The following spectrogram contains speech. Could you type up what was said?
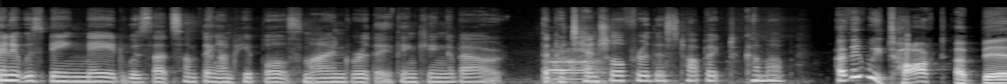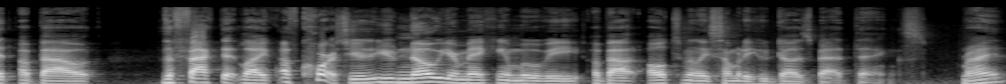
when it was being made, was that something on people's mind? Were they thinking about the potential uh, for this topic to come up? I think we talked a bit about the fact that, like, of course, you you know you're making a movie about ultimately somebody who does bad things, right?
